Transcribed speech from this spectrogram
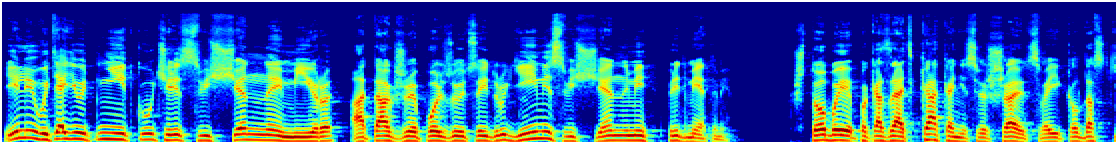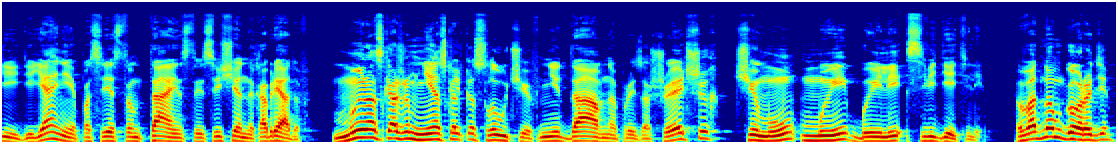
или вытягивают нитку через священное мира, а также пользуются и другими священными предметами. Чтобы показать, как они совершают свои колдовские деяния посредством таинств и священных обрядов, мы расскажем несколько случаев, недавно произошедших, чему мы были свидетели. В одном городе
